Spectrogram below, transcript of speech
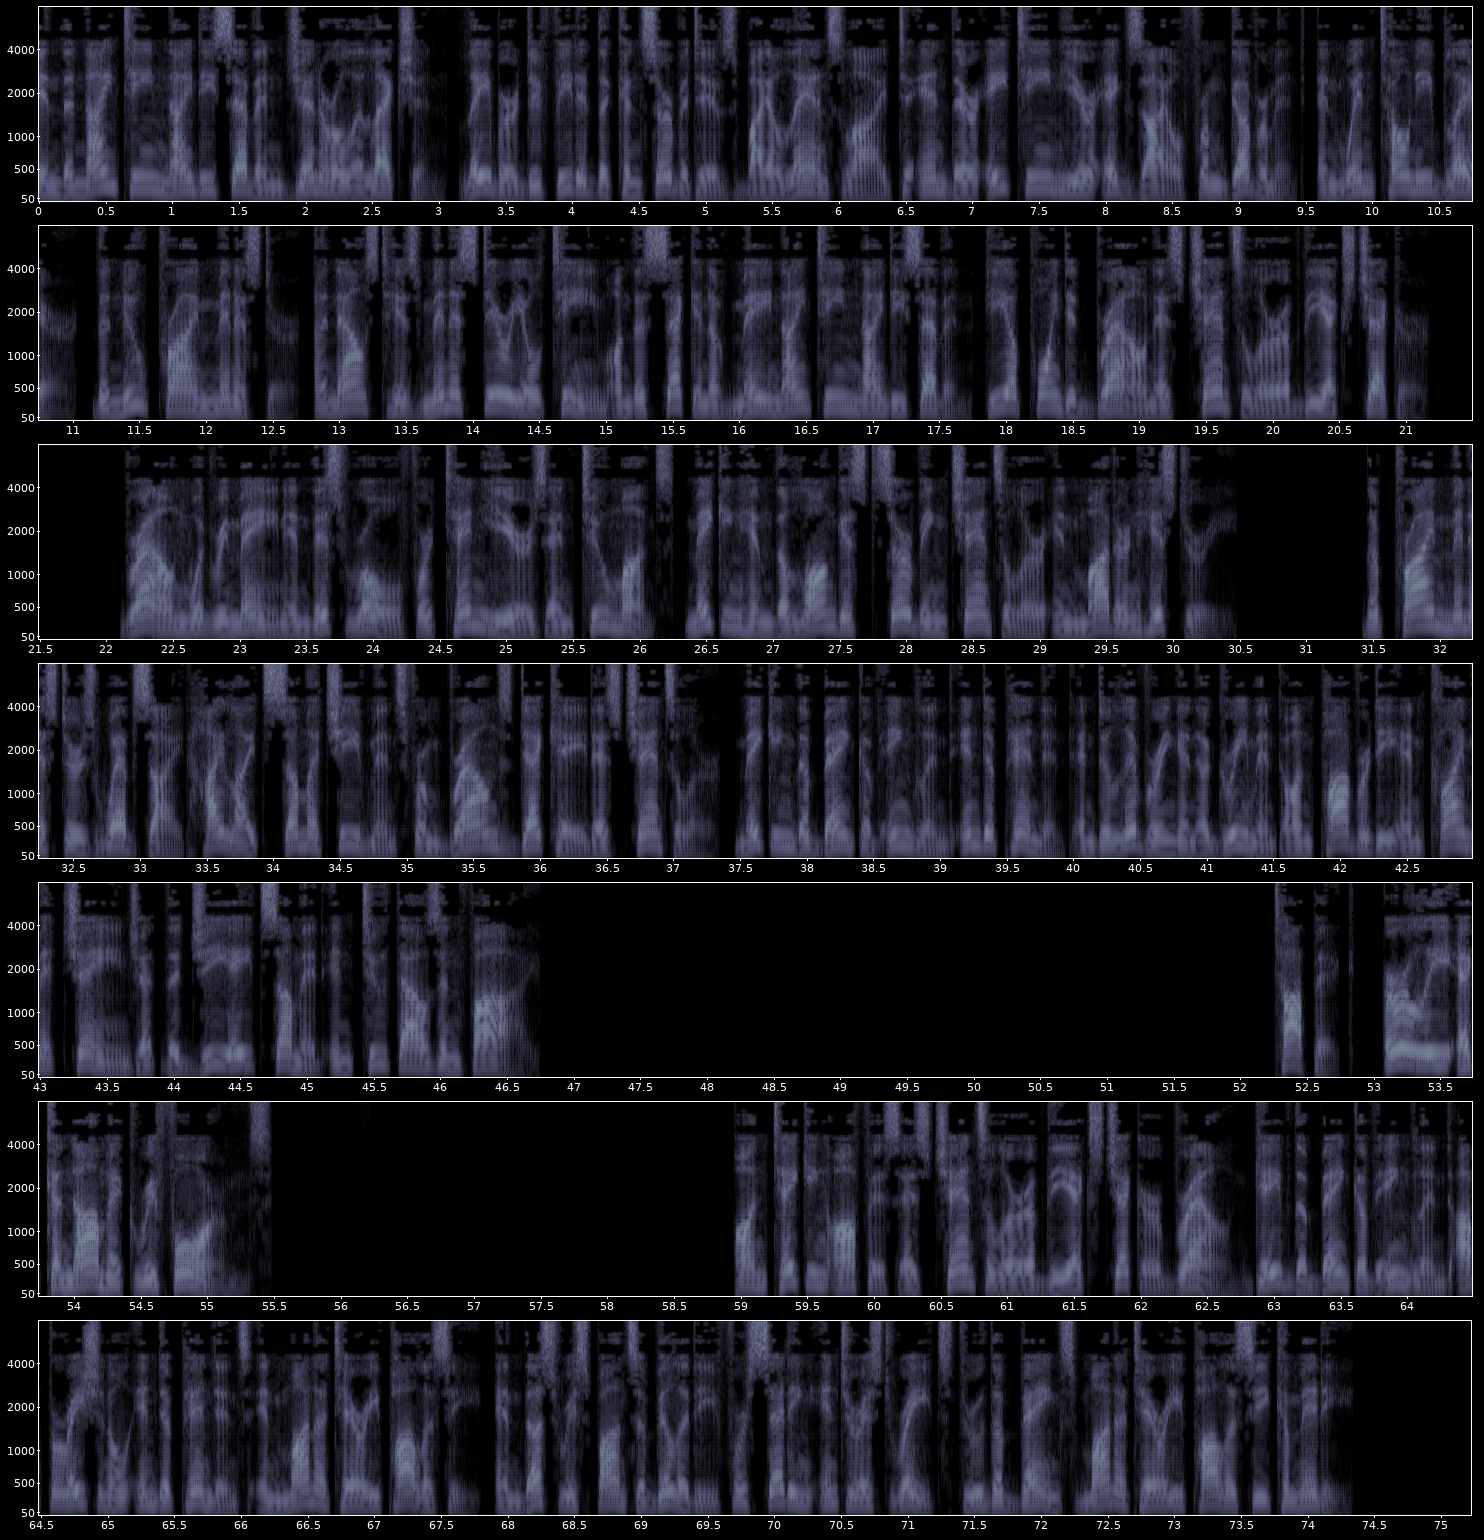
In the 1997 general election, Labour defeated the Conservatives by a landslide to end their 18-year exile from government, and when Tony Blair, the new Prime Minister, announced his ministerial team on 2 May 1997, he appointed Brown as Chancellor of the Exchequer. Brown would remain in this role for 10 years and two months, making him the longest-serving chancellor in modern history. The Prime Minister's website highlights some achievements from Brown's decade as Chancellor, making the Bank of England independent and delivering an agreement on poverty and climate change at the G8 summit in 2005. Topic: Early economic reforms. On taking office as Chancellor of the Exchequer Brown gave the Bank of England operational independence in monetary policy, and thus responsibility for setting interest rates through the bank's Monetary Policy Committee.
